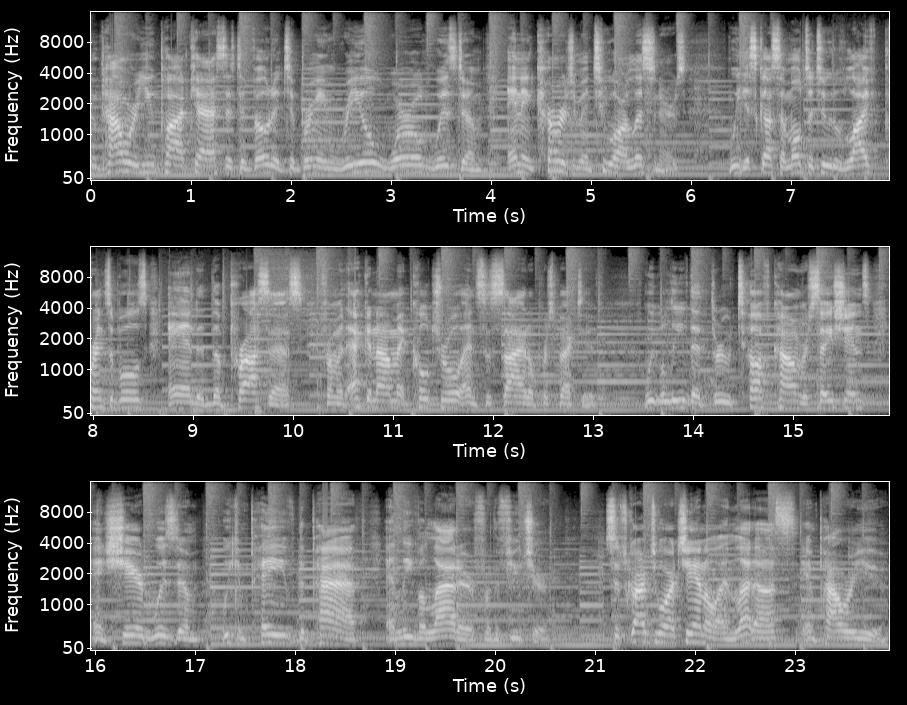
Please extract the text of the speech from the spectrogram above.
Empower You podcast is devoted to bringing real world wisdom and encouragement to our listeners. We discuss a multitude of life principles and the process from an economic, cultural, and societal perspective. We believe that through tough conversations and shared wisdom, we can pave the path and leave a ladder for the future. Subscribe to our channel and let us empower you.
